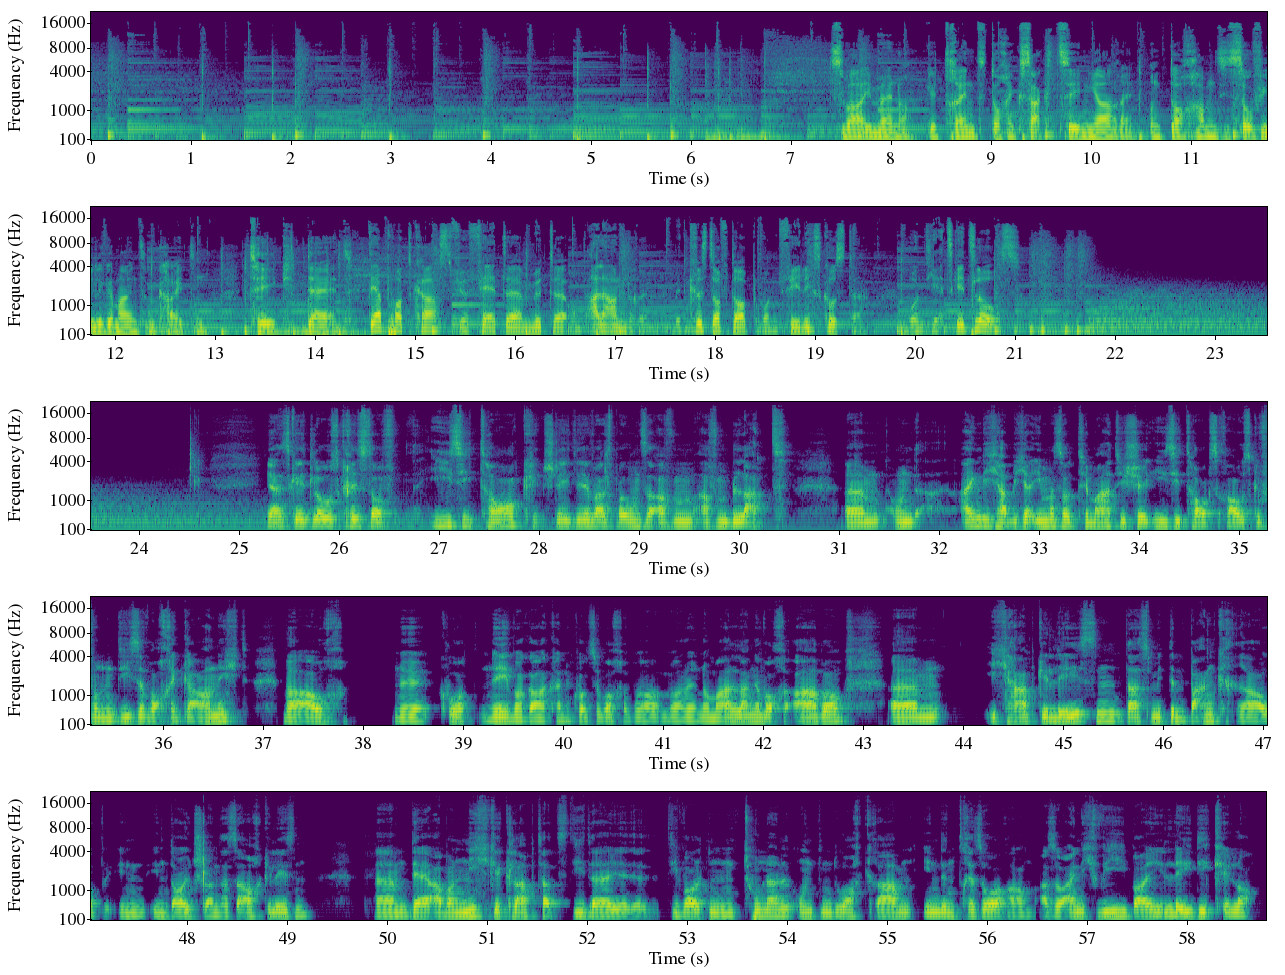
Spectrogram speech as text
Zwei Männer, getrennt durch exakt zehn Jahre und doch haben sie so viele Gemeinsamkeiten. Take Dad. Der Podcast für Väter, Mütter und alle anderen mit Christoph Dopp und Felix Kuster. Und jetzt geht's los. Ja, es geht los, Christoph. Easy Talk steht jeweils bei uns auf dem, auf dem Blatt. Ähm, und eigentlich habe ich ja immer so thematische Easy Talks rausgefunden. Diese Woche gar nicht. War auch eine kurz, nee, war gar keine kurze Woche, war, war eine normal lange Woche. Aber ähm, ich habe gelesen, dass mit dem Bankraub in, in Deutschland, hast du auch gelesen? ähm, der aber nicht geklappt hat. Die, der, die wollten einen Tunnel unten durchgraben in den Tresorraum. Also eigentlich wie bei Lady Killer.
